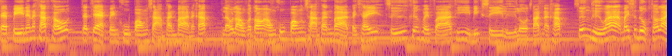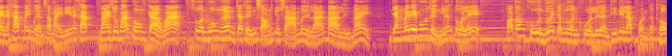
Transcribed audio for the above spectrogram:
แต่ปีนั้นนะครับเขาจะแจกเป็นคูปอง 3,000 บาทนะครับ แล้วเราก็ต้องเอาคูปอง 3,000 บาท ไปใช้ซื้อเครื่องไฟฟ้าที่บิ๊กซีหรือโลตัสนะครับ ซึ่งถือว่าไม่สะดวกเท่าไหร่นะครับ ไม่เหมือนสมัยนี้นะครับ นายสุพัฒน์พงศ์กล่าวว่า ส่วนวงเงินจะถึง 2.3 หมื่นล้านบาทหรือไม่ ยังไม่ได้พูดถึงเรื่องตัวเลข เพราะต้องคูณด้วยจำนวนครัวเรือนที่ได้รับผลกระทบ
